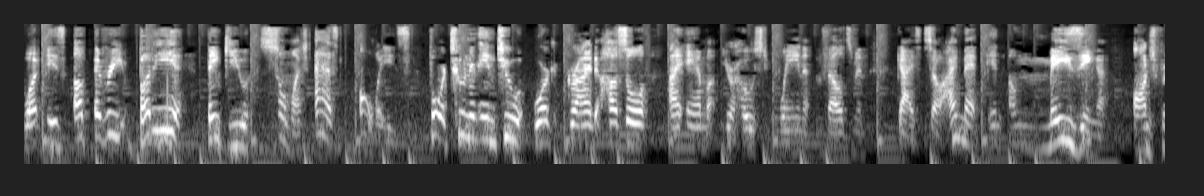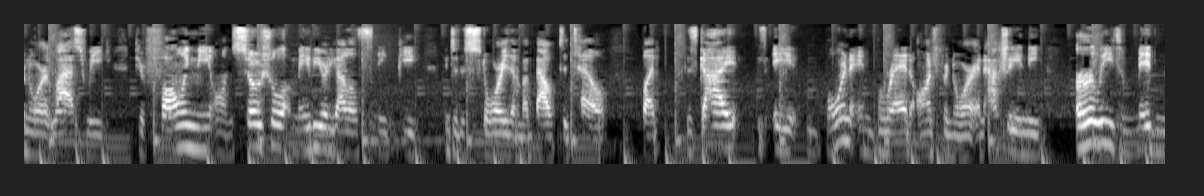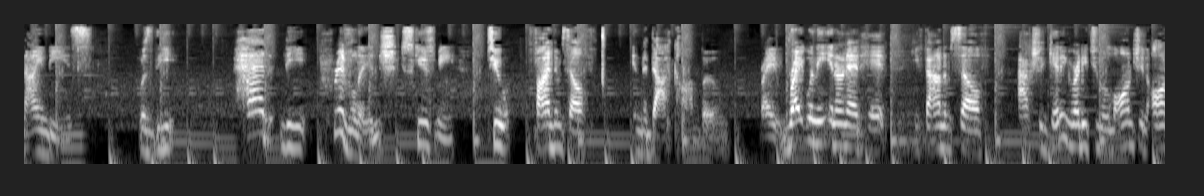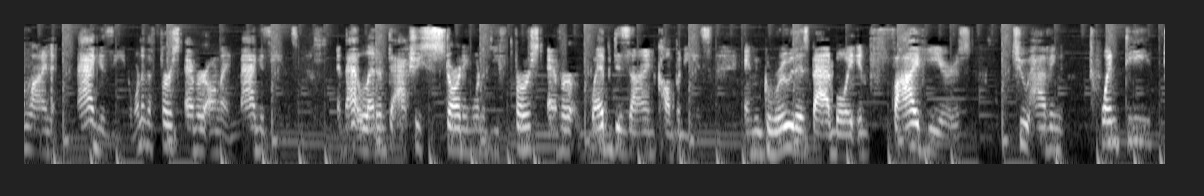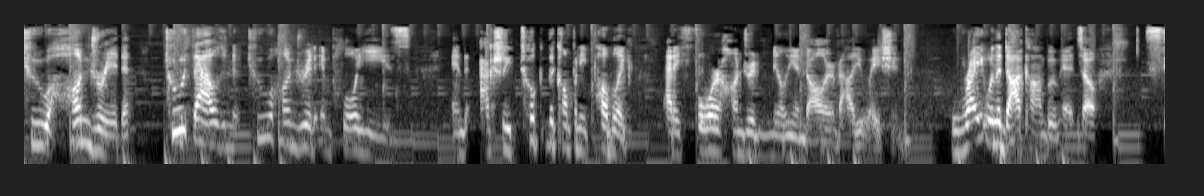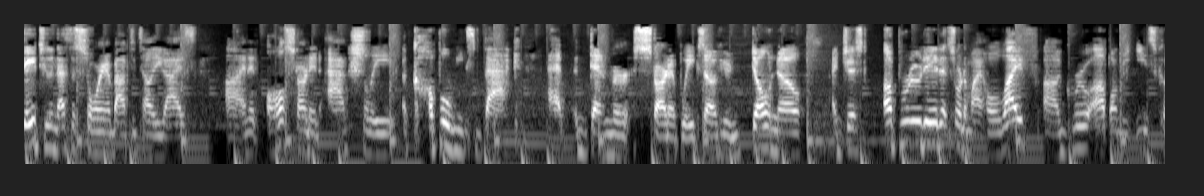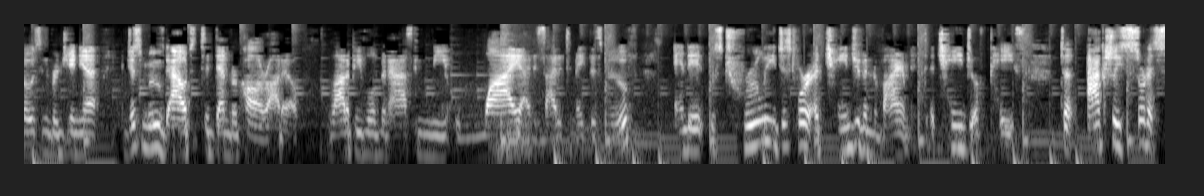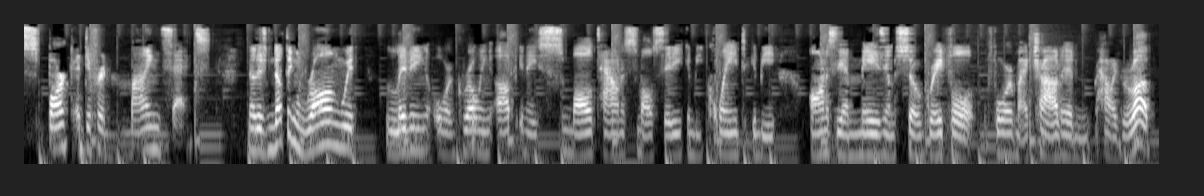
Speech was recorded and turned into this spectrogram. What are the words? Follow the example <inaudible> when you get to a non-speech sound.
What is up, everybody? Thank you so much, as always, for tuning in to Work, Grind, Hustle. I am your host, Wayne Veldsman. Guys, so I met an amazing entrepreneur last week. If you're following me on social, maybe you already got a little sneak peek into the story that I'm about to tell. But this guy is a born and bred entrepreneur and actually in the early to mid 90s was the had the privilege, excuse me, to find himself in the dot com boom, right? Right when the internet hit, he found himself actually getting ready to launch an online magazine, one of the first ever online magazines. And that led him to actually starting one of the first ever web design companies and grew this bad boy in five years to having 2,200, 2,200 employees and actually took the company public at a $400 million valuation right when the dot com boom hit. So stay tuned. That's the story I'm about to tell you guys. Uh, and it all started actually a couple weeks back at Denver Startup Week. So if you don't know, I just uprooted sort of my whole life, uh, grew up on the East Coast in Virginia, just moved out to Denver, Colorado. A lot of people have been asking me why I decided to make this move. And it was truly just for a change of environment, a change of pace, to actually sort of spark a different mindset. Now, there's nothing wrong with living or growing up in a small town, a small city. It can be quaint, it can be honestly amazing. I'm so grateful for my childhood and how I grew up.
